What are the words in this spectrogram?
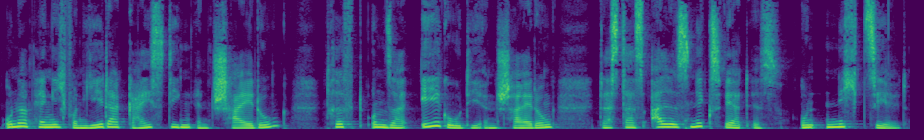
Unabhängig von jeder geistigen Entscheidung trifft unser Ego die Entscheidung, dass das alles nichts wert ist und nicht zählt.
